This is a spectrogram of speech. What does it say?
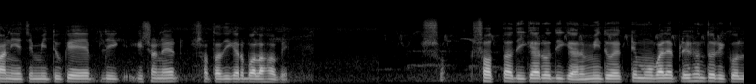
বানিয়েছে। মিতুকে অ্যাপ্লিকেশনের স্বত্বাধিকার বলা হবে। স্বত্বাধিকার অধিকার। মিতু একটি মোবাইল অ্যাপ্লিকেশন তৈরি করল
